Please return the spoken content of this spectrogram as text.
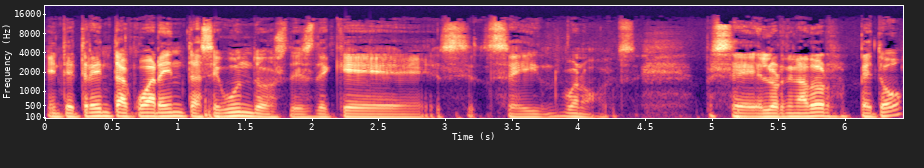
entre 30 a 40 segundos desde que se, bueno, el ordenador petó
